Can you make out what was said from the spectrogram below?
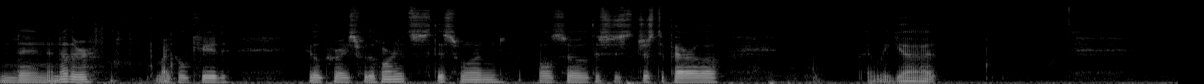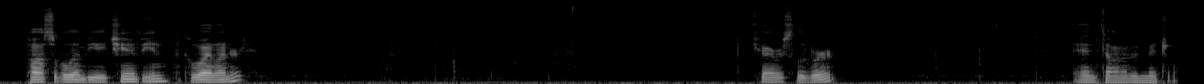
And then another Michael Kidd Gilchrist for the Hornets. This one also, this is just a parallel. Then we got possible NBA champion Kawhi Leonard. Caris LeVert and Donovan Mitchell.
